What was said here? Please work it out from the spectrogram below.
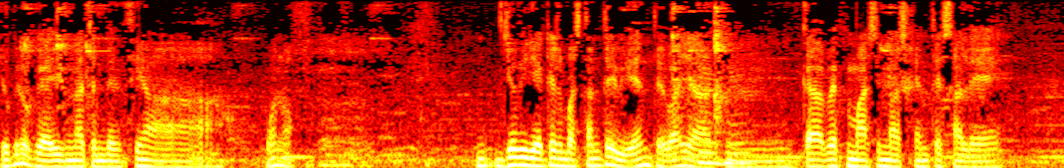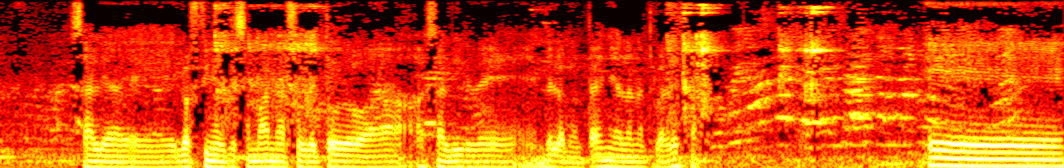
yo creo que hay una tendencia, bueno, yo diría que es bastante evidente, vaya, cada vez más y más gente sale sale eh, los fines de semana sobre todo a, a salir de, de la montaña, a la naturaleza. Eh,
